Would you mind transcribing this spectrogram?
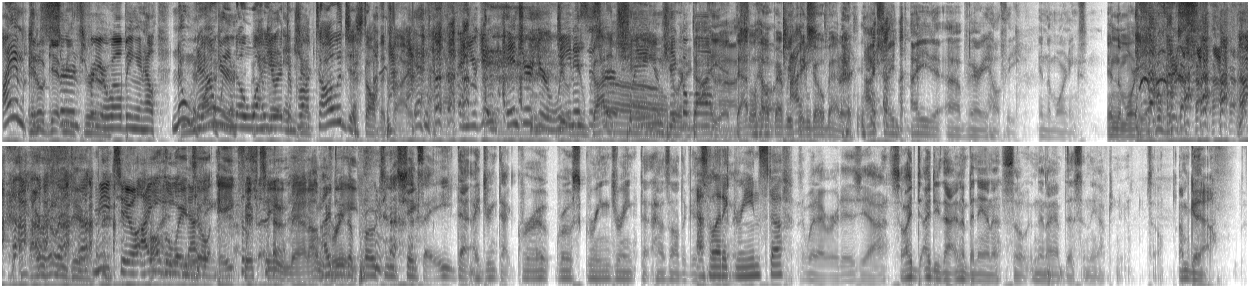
I am It'll get me concerned for through. your well-being and health. No now wonder we know why you you're at get the injured. proctologist all the time. and you're getting injured. Your Dude, weenus you is gotta hurt playing change your pickleball. diet. That'll help No, everything actu- go better. Actually, I, I eat uh, very healthy in the mornings. In the morning, I really do. Me too. I all the eat way till eight fifteen, man. I'm I great. do the protein shakes. I eat that. I drink that gro- gross green drink that has all the good stuff athletic in it. green stuff. whatever it is. Yeah. So I, I do that and a banana. So and then I have this in the afternoon. So I'm good.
